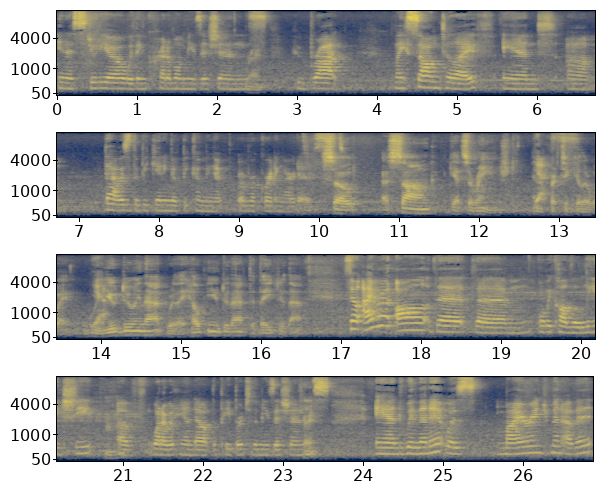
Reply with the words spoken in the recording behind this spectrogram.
in a studio with incredible musicians Right. who brought my song to life, and um, that was the beginning of becoming a, a recording artist. So a song gets arranged in Yes. a particular way. Were Yeah. you doing that? Were they helping you do that? Did they do that? So I wrote all the the um, what we call the lead sheet Mhm. of what I would hand out the paper to the musicians, and within it was my arrangement of it.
